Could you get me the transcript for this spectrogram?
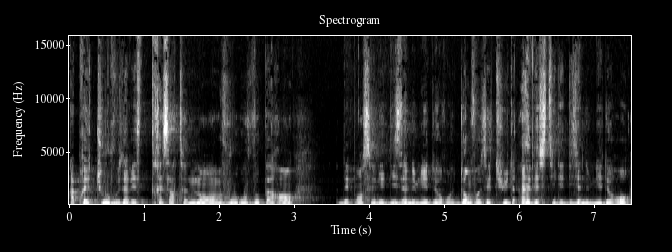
Après tout, vous avez très certainement, vous ou vos parents, dépensé des dizaines de milliers d'euros dans vos études, investi des dizaines de milliers d'euros,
